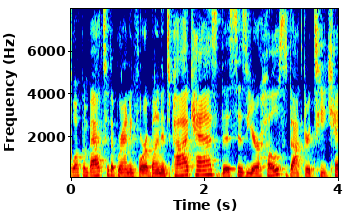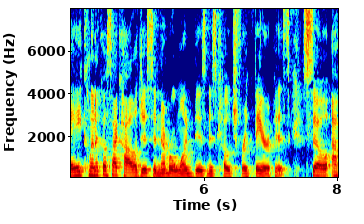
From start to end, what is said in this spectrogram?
Welcome back to the Branding for Abundance podcast. This is your host, Dr. TK, clinical psychologist and number one business coach for therapists. So, I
